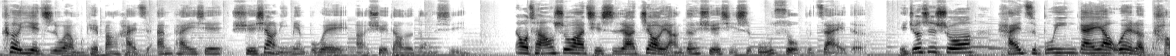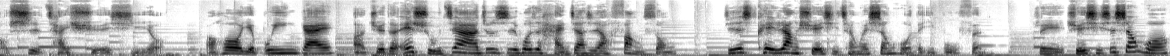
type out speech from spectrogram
课业之外，我们可以帮孩子安排一些学校里面不会啊学到的东西。那我常常说啊，其实啊，教养跟学习是无所不在的。也就是说，孩子不应该要为了考试才学习哦，然后也不应该啊觉得诶，暑假就是或是寒假是要放松，其实可以让学习成为生活的一部分。所以学习是生活，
